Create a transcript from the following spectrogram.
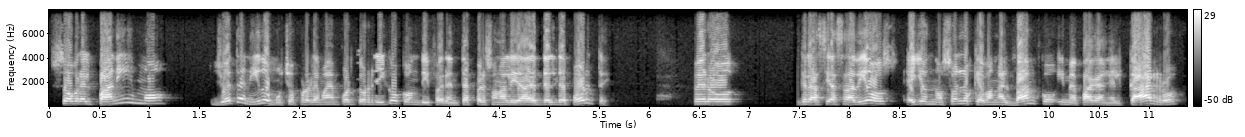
Sobre el panismo, yo he tenido muchos problemas en Puerto Rico con diferentes personalidades del deporte, pero gracias a Dios, ellos no son los que van al banco y me pagan el carro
